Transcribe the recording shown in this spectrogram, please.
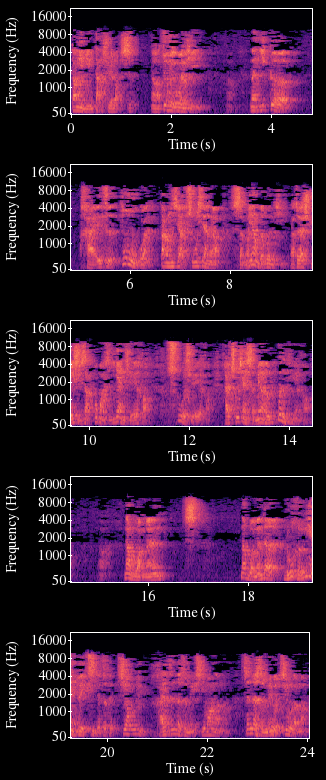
当一名大学老师啊？最后一个问题啊，那一个孩子不管当下出现了什么样的问题啊，这在学习上，不管是厌学也好，辍学也好，还出现什么样的问题也好啊，那我们是，那我们的如何面对自己的这个焦虑？孩子真的是没希望了吗？真的是没有救了吗？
